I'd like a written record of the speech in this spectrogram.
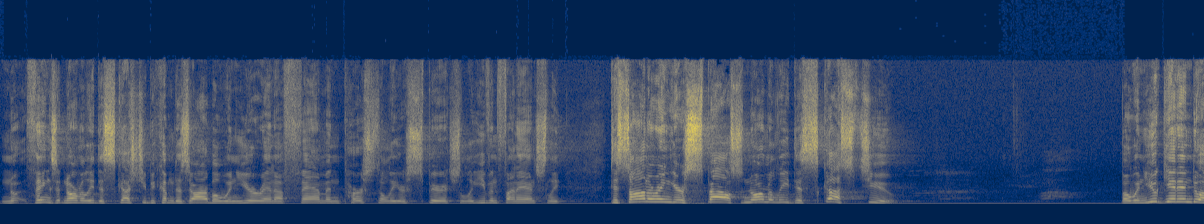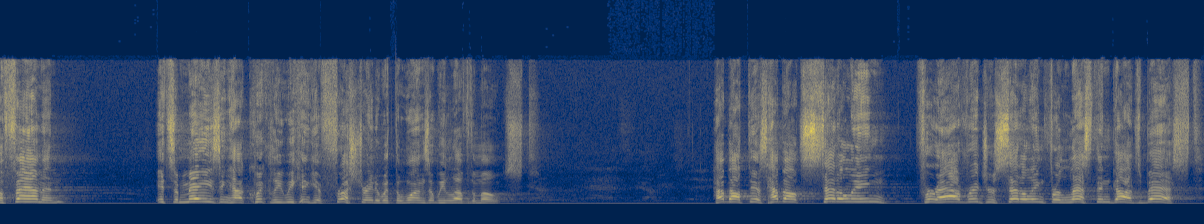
no, things that normally disgust you become desirable when you're in a famine, personally or spiritually, even financially. Dishonoring your spouse normally disgusts you. But when you get into a famine, it's amazing how quickly we can get frustrated with the ones that we love the most. How about this? How about settling for average or settling for less than God's best?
